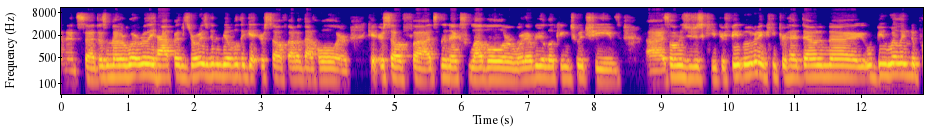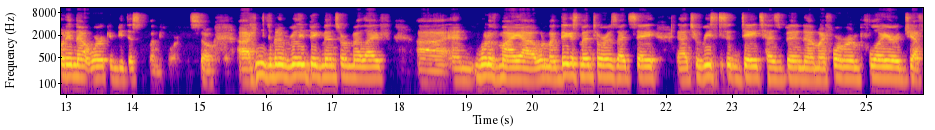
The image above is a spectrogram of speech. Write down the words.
And it's uh, doesn't matter what really happens, you're always going to be able to get yourself out of that hole or get yourself uh, to the next level or whatever you're looking to achieve. Uh, as long as you just keep your feet moving and keep your head down and uh, be willing to put in that work and be disciplined for it. So uh, he's been a really big mentor in my life. Uh, and one of my uh, one of my biggest mentors, I'd say, uh, to recent date, has been uh, my former employer, Jeff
